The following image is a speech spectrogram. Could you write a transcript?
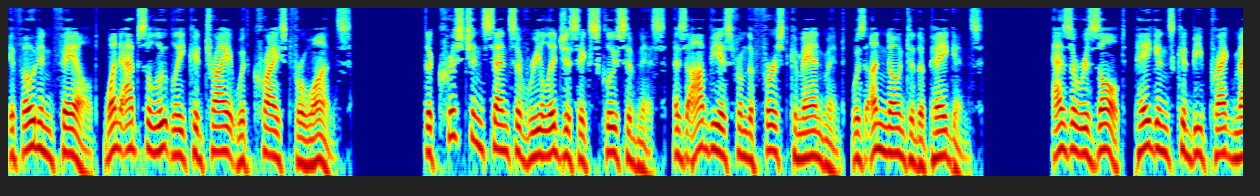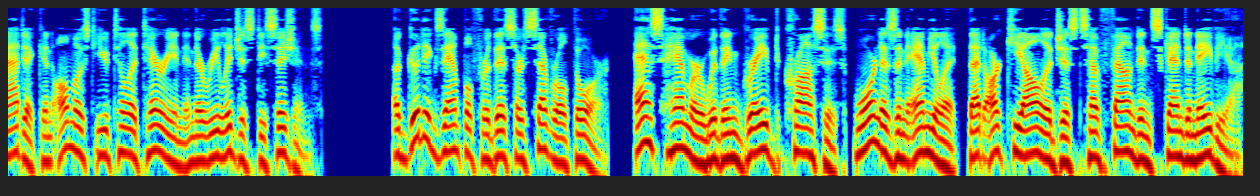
if Odin failed, one absolutely could try it with Christ for once. The Christian sense of religious exclusiveness, as obvious from the first commandment, was unknown to the pagans. As a result, pagans could be pragmatic and almost utilitarian in their religious decisions. A good example for this are several Thor's hammer with engraved crosses, worn as an amulet, that archaeologists have found in Scandinavia.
